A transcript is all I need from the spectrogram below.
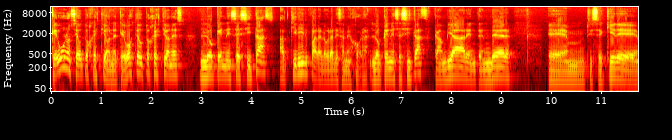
que uno se autogestione, que vos te autogestiones lo que necesitas adquirir para lograr esa mejora, lo que necesitas cambiar, entender, em, si se quiere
